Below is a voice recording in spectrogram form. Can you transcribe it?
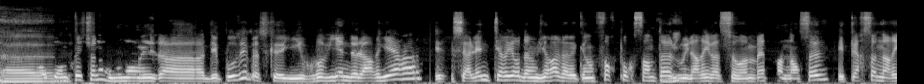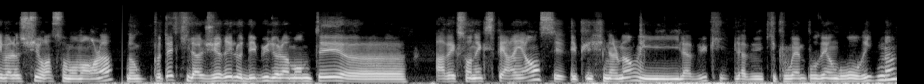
Euh... C'est impressionnant on les a déposés, parce qu'ils reviennent de l'arrière, et c'est à l'intérieur d'un virage avec un fort pourcentage où il arrive à se remettre en danseuse, et personne n'arrive à le suivre à ce moment-là. Donc peut-être qu'il a géré le début de la montée... Euh avec son expérience. Et, puis finalement il, a vu qu'il pouvait imposer un gros rythme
